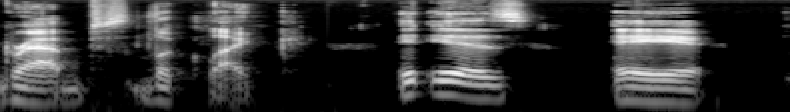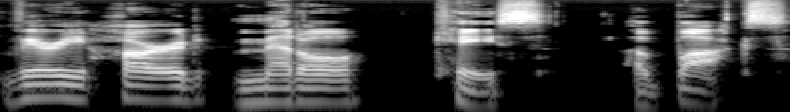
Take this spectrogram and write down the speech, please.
grabs look like? It is a very hard metal case, a box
